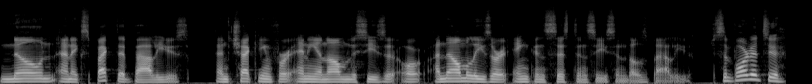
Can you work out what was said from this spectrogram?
known and expected values and checking for any anomalies or anomalies or inconsistencies in those values. It's important to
